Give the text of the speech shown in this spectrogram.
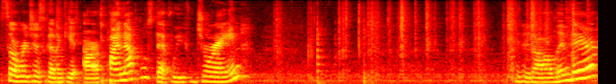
So we're just gonna get our pineapples that we've drained. Get it all in there.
